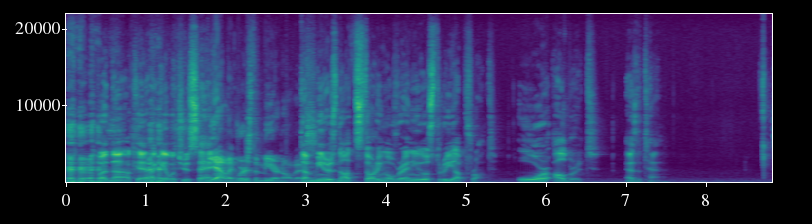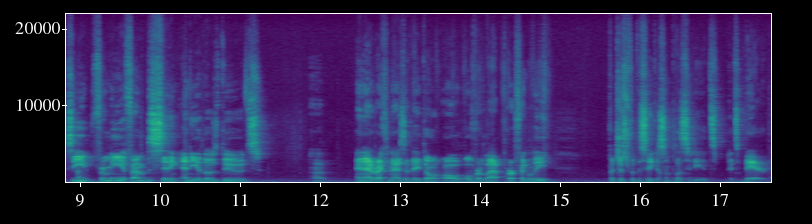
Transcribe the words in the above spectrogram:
but uh, okay, I get what you're saying. Yeah, like where's Damir and all this? Is not starting over any of those three up front, or Albert as a ten. See, for me, if I'm sitting any of those dudes, uh, and I recognize that they don't all overlap perfectly, but just for the sake of simplicity, it's it's Baird.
